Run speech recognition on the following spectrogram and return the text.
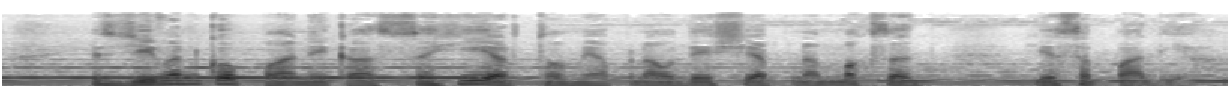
इस जीवन को पाने का सही अर्थों में अपना उद्देश्य, अपना मकसद, ये सब पा लिया।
